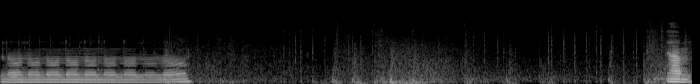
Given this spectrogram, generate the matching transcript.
No, no, no, no, no, no, no, no, no. Tam.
